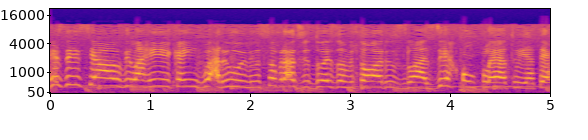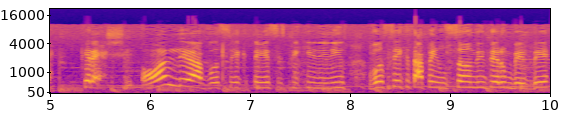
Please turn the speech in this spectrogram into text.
Residencial Vila Rica, em Guarulhos, sobrado de dois dormitórios, lazer completo e até creche. Olha, você que tem esses pequenininhos, você que está pensando em ter um bebê,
